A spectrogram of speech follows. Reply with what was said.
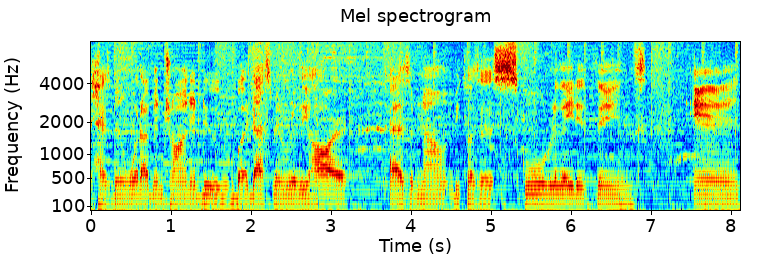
has been what I've been trying to do, but that's been really hard as of now because of school related things and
